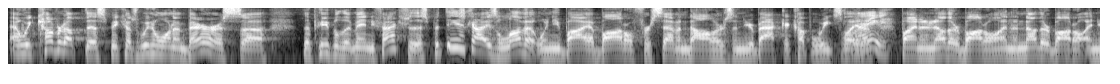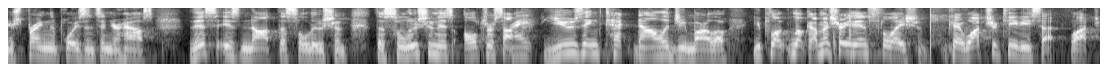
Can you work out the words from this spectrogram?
and we covered up this because we don't want to embarrass uh, the people that manufacture this, but these guys love it when you buy a bottle for $7 and you're back a couple weeks later Right. buying another bottle and another bottle and you're spraying the poisons in your house. This is not the solution. The solution is ultrasound. Using technology, Marlo. You plug, look, I'm gonna show you the installation. Okay, watch your TV set, watch.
